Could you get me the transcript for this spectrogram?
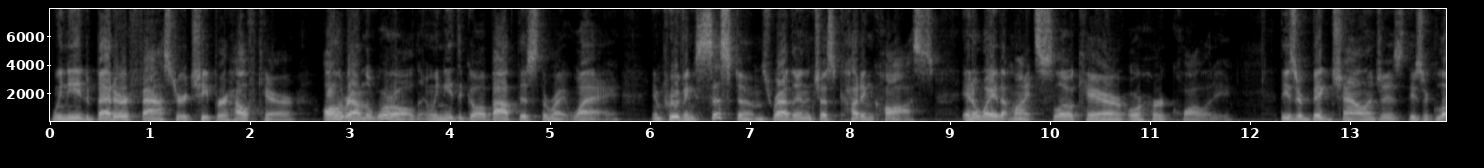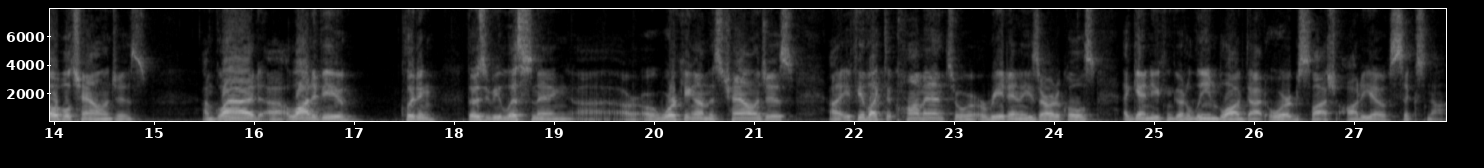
We need better, faster, cheaper healthcare all around the world, and we need to go about this the right way, improving systems rather than just cutting costs in a way that might slow care or hurt quality. These are big challenges, these are global challenges. I'm glad uh, a lot of you, including those of you listening, uh, are, are working on these challenges. Uh, if you'd like to comment or, or, read any of these articles, again, you can go to leanblog.org slash audio 69.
